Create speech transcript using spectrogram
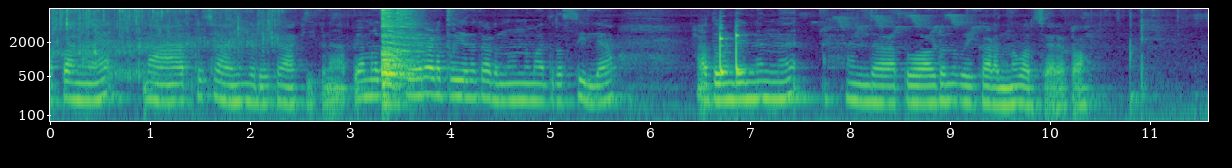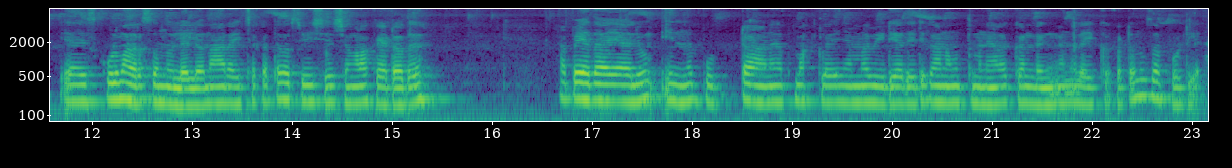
അപ്പം അങ്ങനെ നേരത്തെ ചായയും കടിയൊക്കെ ആക്കിക്കണം. അപ്പം നമ്മൾ കുറച്ചേരം അവിടെ പോയി ഒന്ന് കടന്നു. ഒന്ന് മദ്രസ ഇല്ല അതുകൊണ്ട് തന്നെ ഇന്ന് എന്താ അപ്പോൾ അവിടെ ഒന്ന് പോയി കടന്നു കുറച്ച് നേരം കേട്ടോ സ്കൂൾ മദ്രസ ഒന്നുമില്ലല്ലോ. ഞായറാഴ്ചക്കത്തെ കുറച്ച് വിശേഷങ്ങളൊക്കെ കേട്ടോ അത്? അപ്പോൾ ഏതായാലും ഇന്ന് പുട്ടാണ്. അപ്പം മക്കളെ നമ്മൾ വീഡിയോ ആദ്യമായിട്ട് കാണാൻ മുത്തുമണികളൊക്കെ ഉണ്ടെങ്കിൽ ഒന്ന് ലൈക്കൊക്കെ ഇട്ട് ഒന്ന് സപ്പോർട്ട് ചെയ്യുക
